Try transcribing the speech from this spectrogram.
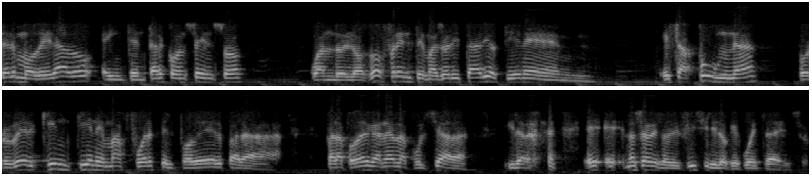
ser moderado e intentar consenso cuando los dos frentes mayoritarios tienen esa pugna por ver quién tiene más fuerte el poder para, para poder ganar la pulseada. Y la verdad, eh, eh, no sabes lo difícil y lo que cuesta eso.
